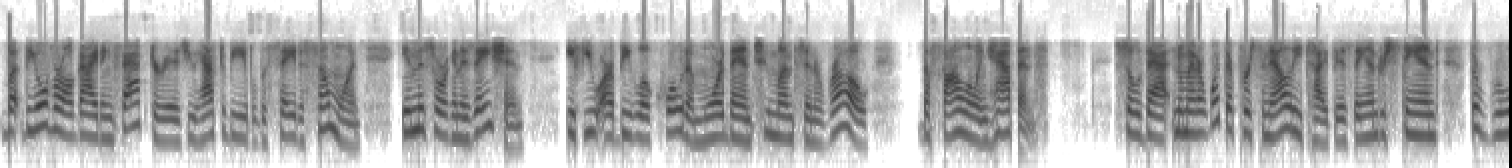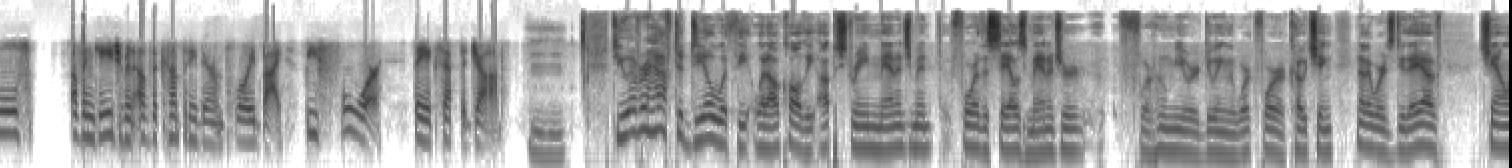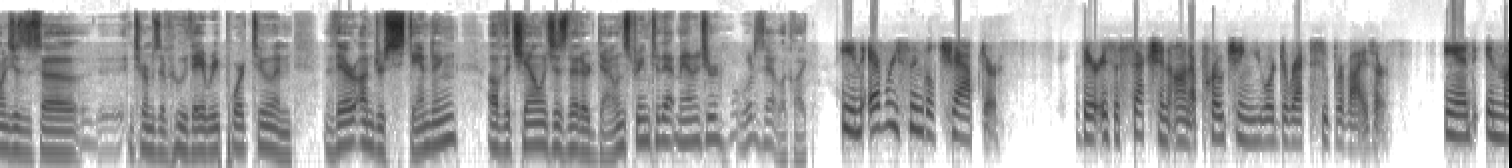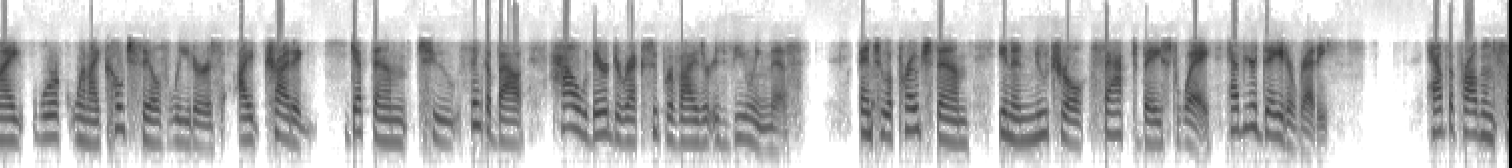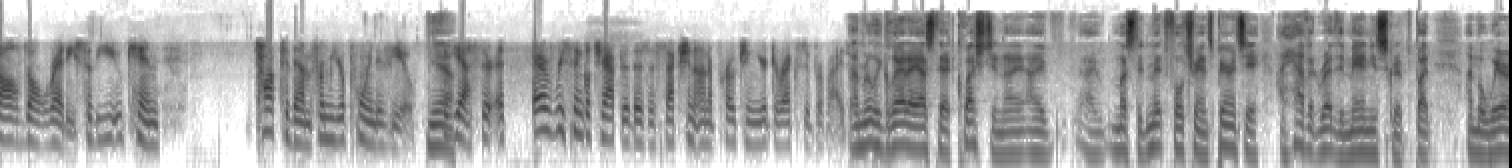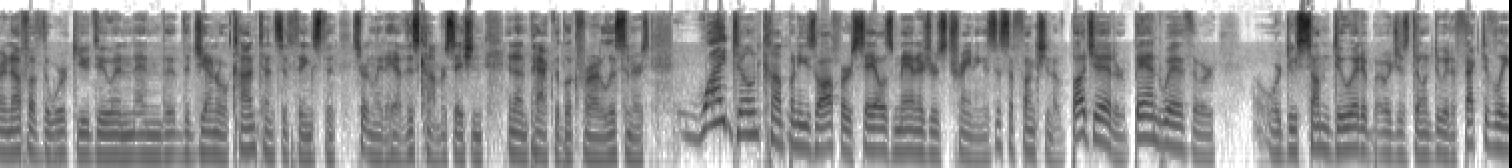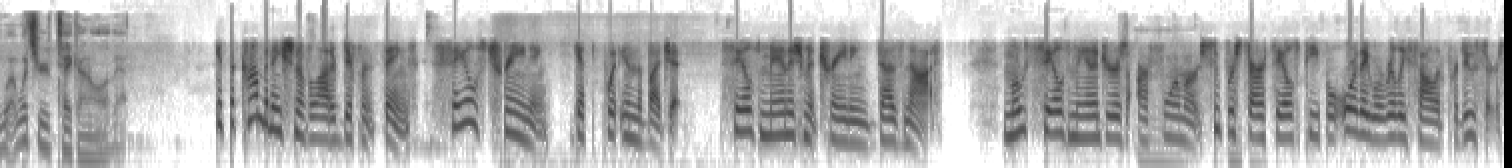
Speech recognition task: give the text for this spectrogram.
But the overall guiding factor is you have to be able to say to someone in this organization, if you are below quota more than two months in a row, the following happens. So that no matter what their personality type is, they understand the rules of engagement of the company they're employed by before they accept the job. Mm-hmm. Do you ever have to deal with the what I'll call the upstream management for the sales manager for whom you are doing the work for or coaching? In other words, do they have challenges uh, in terms of who they report to and their understanding of the challenges that are downstream to that manager? What does that look like? In every single chapter, there is a section on approaching your direct supervisor. And in my work, when I coach sales leaders, I try to get them to think about how their direct supervisor is viewing this and to approach them in a neutral, fact based way. Have your data ready. Have the problem solved already so that you can talk to them from your point of view. Yeah. So yes, there, every single chapter there's a section on approaching your direct supervisor. I'm really glad I asked that question. I, I, I must admit, full transparency, I haven't read the manuscript, but I'm aware enough of the work you do and, and the, the general contents of things to certainly to have this conversation and unpack the book for our listeners. Why don't companies offer sales managers training? Is this a function of budget or bandwidth or or do some do it or just don't do it effectively? What's your take on all of that? It's a combination of a lot of different things. Sales training gets put in the budget. Sales management training does not. Most sales managers are former superstar salespeople or they were really solid producers.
